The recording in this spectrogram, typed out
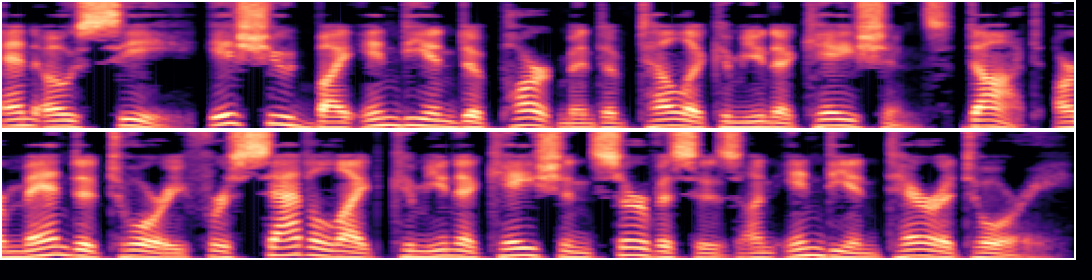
(NOC) issued by Indian Department of Telecommunications (DOT) are mandatory for satellite communication services on Indian territory.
